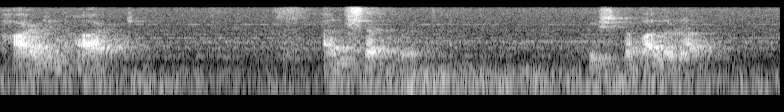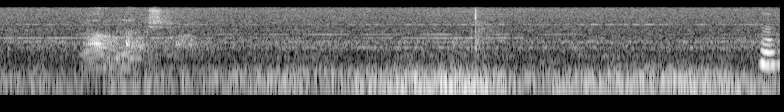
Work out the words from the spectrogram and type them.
Heart in heart, unseparate. Krishna Balaram. Ram Lakshman. Hmm.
